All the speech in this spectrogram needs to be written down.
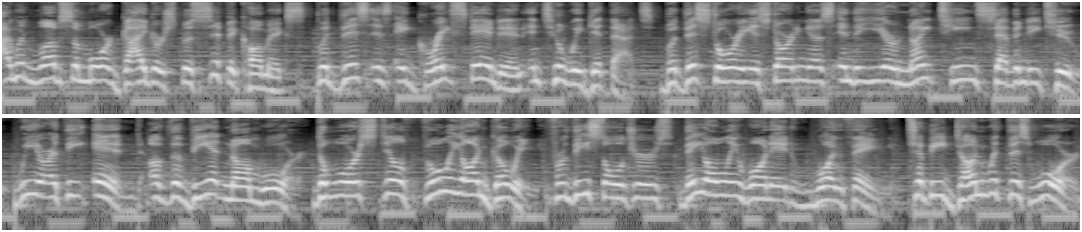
I would love some more Geiger specific comics, but this is a great stand-in until we get that. But this story is starting us in the year 1972. We are at the end of the Vietnam War. The war still fully ongoing. For these soldiers, they only wanted one thing, to be done with this war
